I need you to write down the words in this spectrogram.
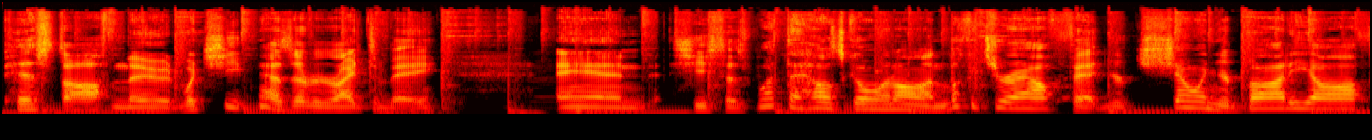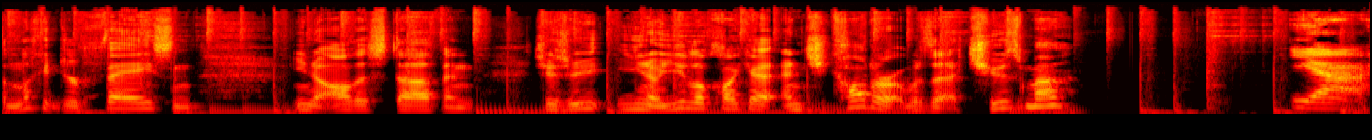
pissed off mood, which she has every right to be. And she says, "What the hell's going on? Look at your outfit. You're showing your body off, and look at your face, and you know all this stuff." And she you know, you look like a, and she called her, was it a chusma? Yeah.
